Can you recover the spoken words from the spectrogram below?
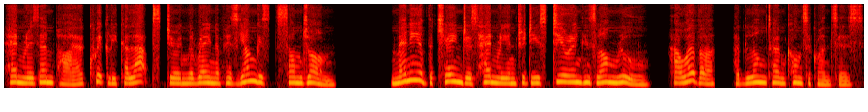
Henry's empire quickly collapsed during the reign of his youngest son John. Many of the changes Henry introduced during his long rule, however, had long-term consequences.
